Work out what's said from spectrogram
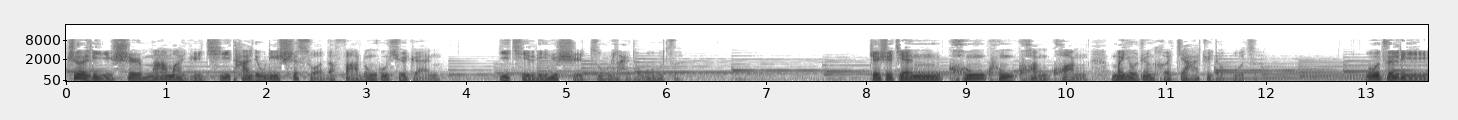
这里是妈妈与其他流离失所的法轮功学员一起临时租来的屋子。这是间空空旷旷、没有任何家具的屋子。屋子里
